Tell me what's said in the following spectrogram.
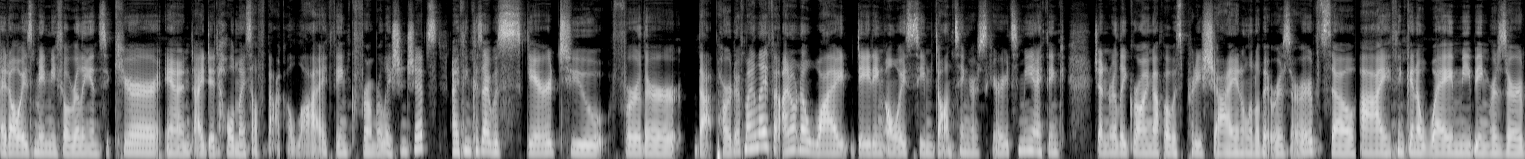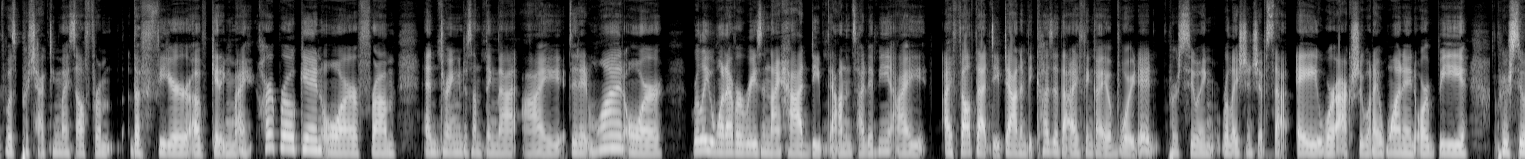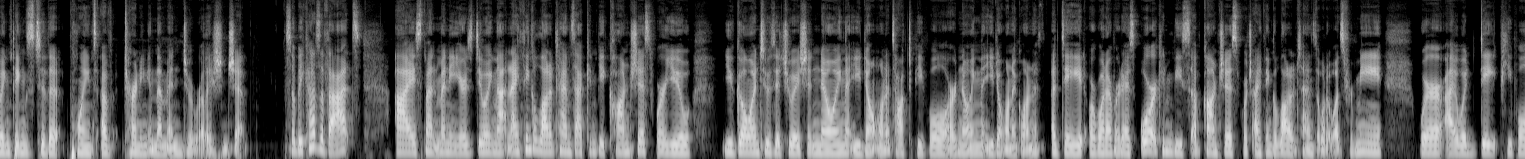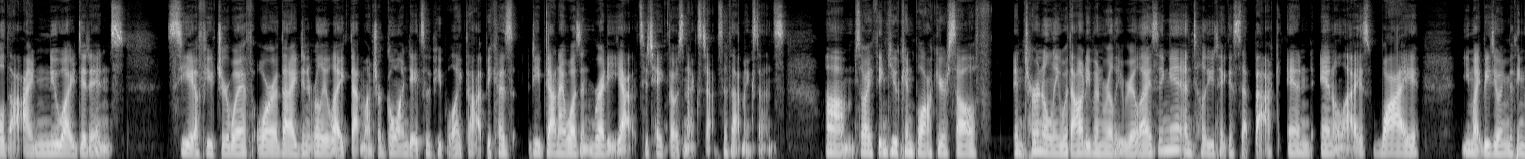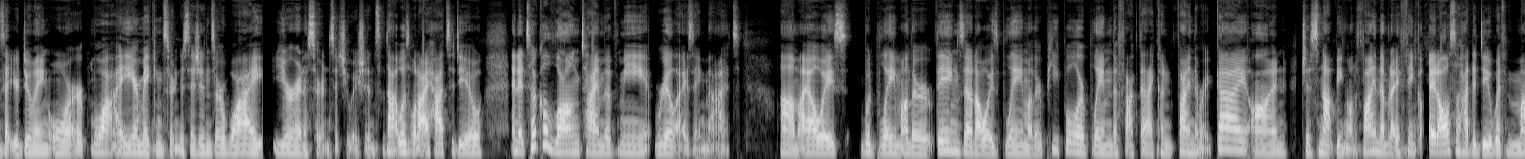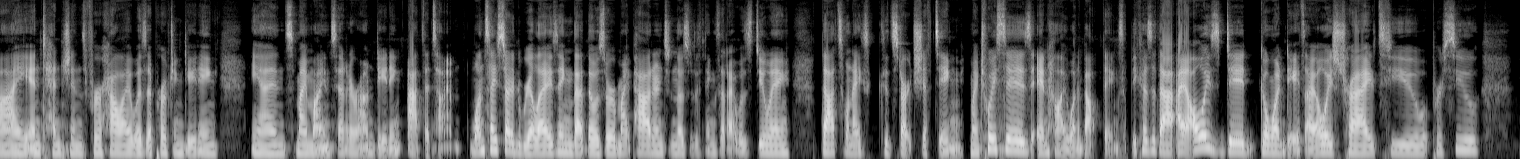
it always made me feel really insecure and I did hold myself back a lot, I think, from relationships. I think because I was scared to further that part of my life. I don't know why dating always seemed daunting or scary to me. I think generally growing up, I was pretty shy and a little bit reserved. So I think, in a way, me being reserved was protecting myself from the fear of getting my heart broken or from entering into something that I didn't want or really whatever reason I had deep down inside of me, I I felt that deep down and because of that I think I avoided pursuing relationships that A were actually what I wanted or B pursuing things to the point of turning them into a relationship. So because of that, I spent many years doing that and I think a lot of times that can be conscious where you you go into a situation knowing that you don't want to talk to people or knowing that you don't want to go on a, a, date or whatever it is or it can be subconscious which i think a lot of times that what it was for me where i would date people that i knew i didn't see a future with or that i didn't really like that much or go on dates with people like that because deep down i wasn't ready yet to take those next steps if that makes sense. Um, so i think you can block yourself internally without even really realizing it until you take a step back and analyze why you might be doing the things that you're doing or why you're making certain decisions or why you're in a certain situation. So that was what I had to do. And it took a long time of me realizing that. Um, I always would blame other things. I'd always blame other people or blame the fact that I couldn't find the right guy on just not being able to find them. But I think it also had to do with my intentions for how I was approaching dating and my mindset around dating at the time. Once I started realizing that those were my patterns and those are the things that I was doing, that's when I could start shifting my choices and how I went about things. Because of that, I always did go on dates. I always try to pursue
